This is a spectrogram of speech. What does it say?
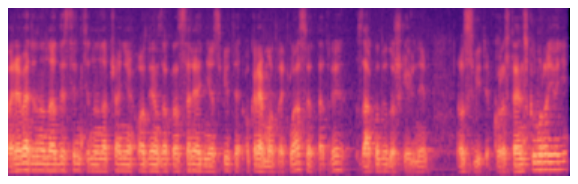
Переведено на дистанційне навчання один заклад середньої освіти, окремо три класи та три заклади дошкільної освіти. В Коростенському районі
